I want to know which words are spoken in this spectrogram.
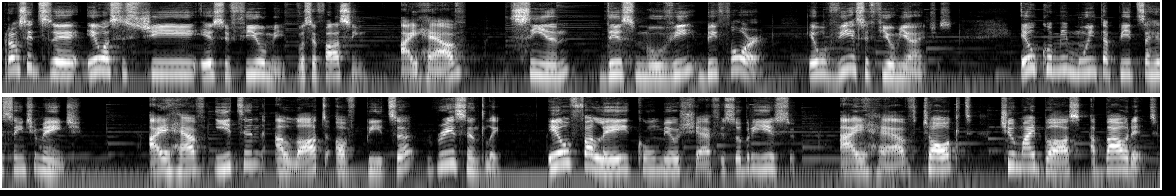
Para você dizer eu assisti esse filme, você fala assim: I have seen this movie before. Eu vi esse filme antes. Eu comi muita pizza recentemente. I have eaten a lot of pizza recently. Eu falei com o meu chefe sobre isso. I have talked to my boss about it.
